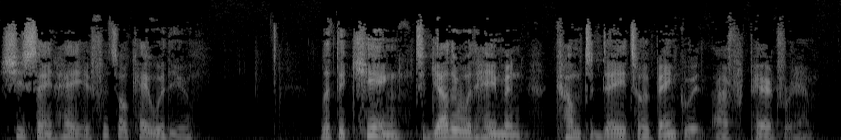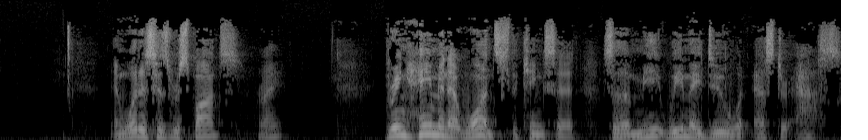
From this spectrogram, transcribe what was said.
She's saying, hey, if it's okay with you, let the king, together with Haman, come today to a banquet I've prepared for him. And what is his response, right? Bring Haman at once, the king said, so that me, we may do what Esther asks.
